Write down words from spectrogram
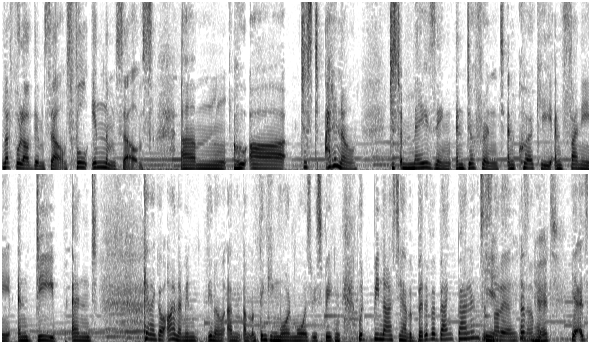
not full of themselves, full in themselves, um, who are just, I don't know, just amazing and different and quirky and funny and deep and can I go on? I mean, you know, I'm, I'm thinking more and more as we're speaking. Would be nice to have a bit of a bank balance. It's not a you doesn't know, hurt. yeah, it's,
